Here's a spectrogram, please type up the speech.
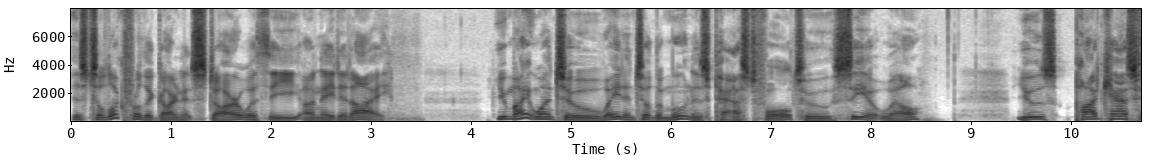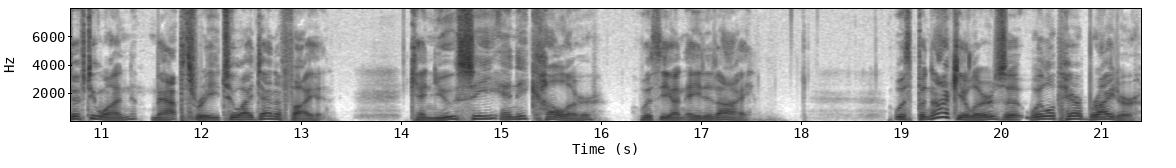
is to look for the garnet star with the unaided eye. You might want to wait until the moon is past full to see it well Use Podcast 51, Map 3 to identify it. Can you see any color with the unaided eye? With binoculars, it will appear brighter,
